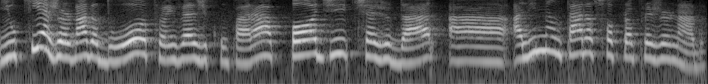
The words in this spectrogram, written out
E o que a jornada do outro, ao invés de comparar, pode te ajudar a alimentar a sua própria jornada.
